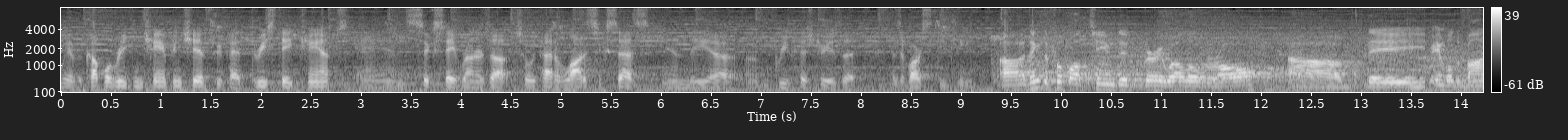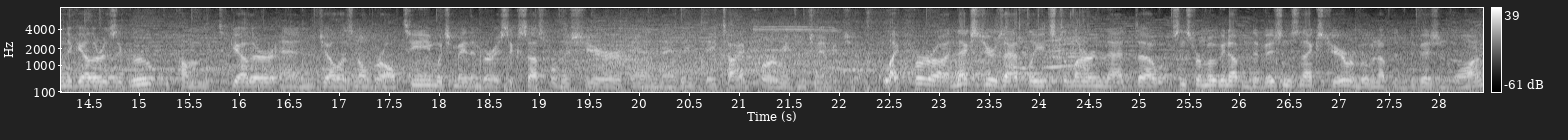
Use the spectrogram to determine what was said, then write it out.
We have a couple region championships, we've had three state champs, and six state runners up. So we've had a lot of success in the uh, brief history as a as a varsity team? Uh, I think the football team did very well overall. Uh, they were able to bond together as a group, come together and gel as an overall team, which made them very successful this year, and I think they tied for a region championship. I'd like for uh, next year's athletes to learn that uh, since we're moving up in divisions next year, we're moving up to Division One,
